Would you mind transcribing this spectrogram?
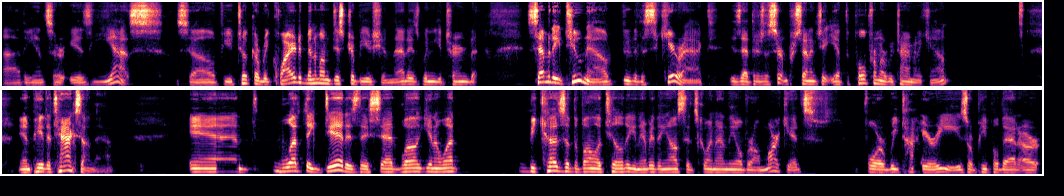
Uh, the answer is yes. So if you took a required minimum distribution, that is when you turned 72 now due to the Secure Act, is that there's a certain percentage that you have to pull from a retirement account and pay the tax on that. And what they did is they said, well, you know what? because of the volatility and everything else that's going on in the overall markets for retirees or people that are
